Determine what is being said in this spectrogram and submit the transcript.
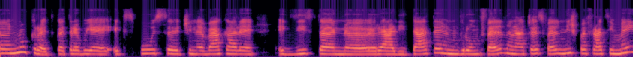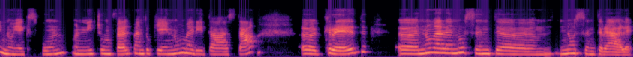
Ă, nu cred că trebuie expus cineva care există în ă, realitate, în vreun fel, în acest fel, nici pe frații mei nu expun în niciun fel, pentru că ei nu merită asta, ă, cred. Uh, numele nu sunt, uh, nu sunt reale.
